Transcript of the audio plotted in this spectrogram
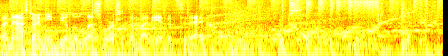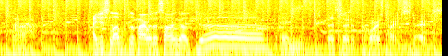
By master, I mean be a little less worse at them by the end of today. Oops. Uh, I just love the part where the song goes, Duh! and the sort of chorus part starts.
